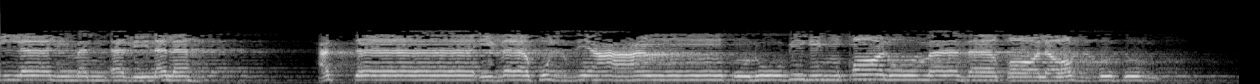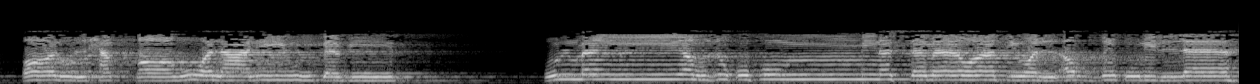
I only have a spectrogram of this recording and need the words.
إلا لمن أذن له حتى إذا فزع عن قلوبهم قالوا ماذا قال ربكم؟ قالوا الحق هو العلي الكبير. قل من يرزقكم من السماوات والأرض؟ قل الله.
